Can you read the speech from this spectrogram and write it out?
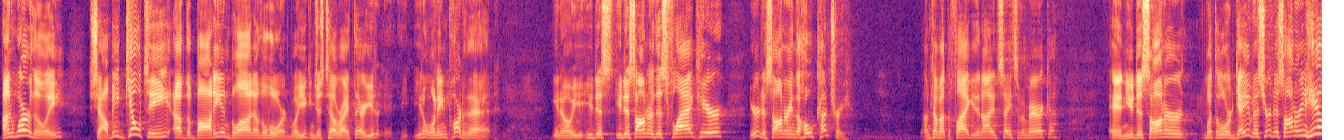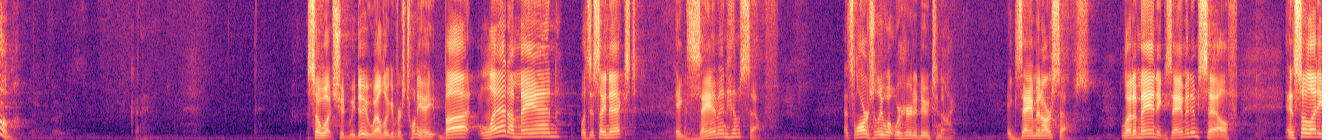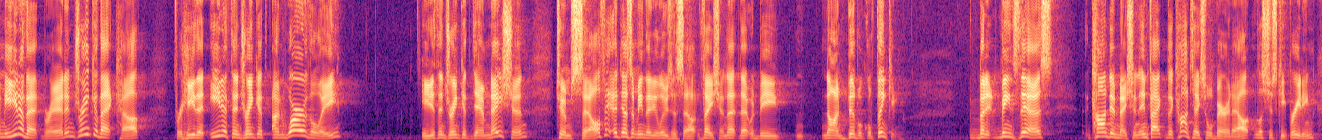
Unworthily shall be guilty of the body and blood of the Lord. Well, you can just tell right there, you, you don't want any part of that. You know, you, you, dis, you dishonor this flag here, you're dishonoring the whole country. I'm talking about the flag of the United States of America. And you dishonor what the Lord gave us, you're dishonoring Him. So, what should we do? Well, look at verse 28. But let a man, what's it say next? Examine himself. That's largely what we're here to do tonight. Examine ourselves. Let a man examine himself, and so let him eat of that bread and drink of that cup. For he that eateth and drinketh unworthily eateth and drinketh damnation to himself. It doesn't mean that he loses salvation, that, that would be non biblical thinking but it means this condemnation. In fact, the context will bear it out. Let's just keep reading.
